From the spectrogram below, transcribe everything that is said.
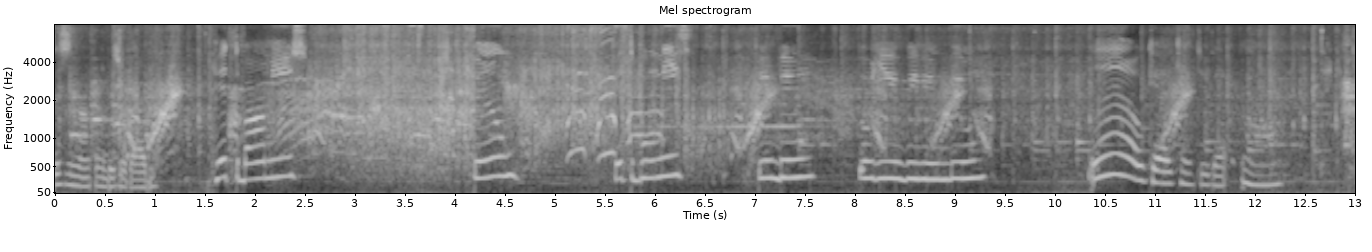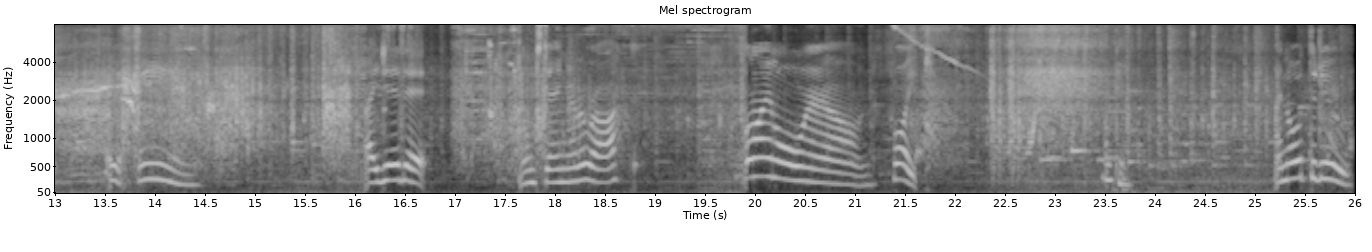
this is not gonna be so bad. Hit the bombies. Boom. Hit the boomies. Boom, boom. Boom, boom, boom, boom. Ah, okay, I can't do that. Bam. I did it. I'm staring at a rock. Final round. Fight. Okay. I know what to do.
